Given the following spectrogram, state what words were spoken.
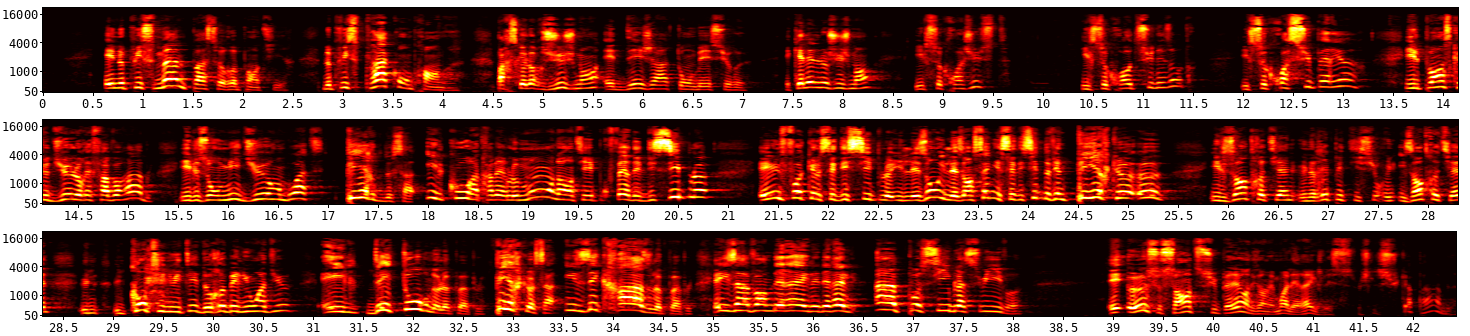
et ne puissent même pas se repentir, ne puissent pas comprendre, parce que leur jugement est déjà tombé sur eux. Et quel est le jugement? Ils se croient justes, ils se croient au-dessus des autres, ils se croient supérieurs, ils pensent que Dieu leur est favorable, ils ont mis Dieu en boîte. Pire de ça, ils courent à travers le monde entier pour faire des disciples, et une fois que ces disciples, ils les ont, ils les enseignent, et ces disciples deviennent pires que eux ils entretiennent une répétition, ils entretiennent une, continuité de rébellion à Dieu. Et ils détournent le peuple. Pire que ça, ils écrasent le peuple. Et ils inventent des règles et des règles impossibles à suivre. Et eux se sentent supérieurs en disant, mais moi les règles, je suis capable.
